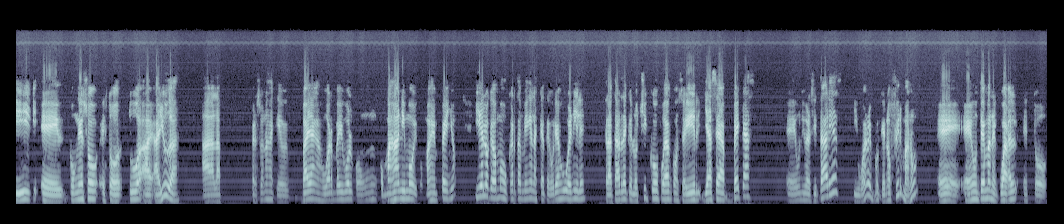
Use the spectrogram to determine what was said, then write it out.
y eh, con eso esto tú ayudas a las personas a que vayan a jugar béisbol con, con más ánimo y con más empeño. Y es lo que vamos a buscar también en las categorías juveniles, tratar de que los chicos puedan conseguir ya sea becas eh, universitarias y bueno, y porque no firma, ¿no? Eh, es un tema en el cual esto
